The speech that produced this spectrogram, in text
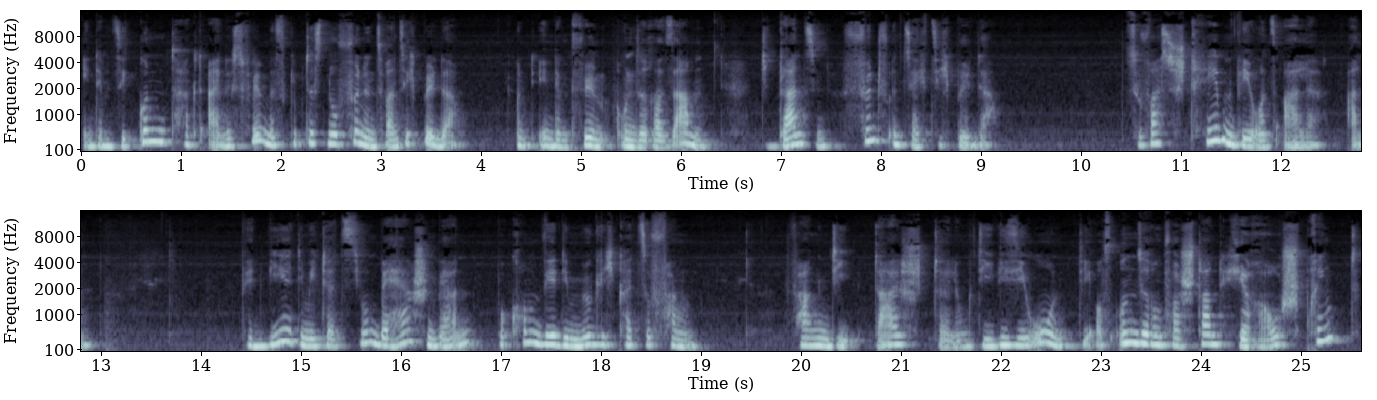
In dem Sekundentakt eines Filmes gibt es nur 25 Bilder und in dem Film unserer Samen die ganzen 65 Bilder. Zu was streben wir uns alle an? Wenn wir die Meditation beherrschen werden, bekommen wir die Möglichkeit zu fangen. Fangen die Darstellung, die Vision, die aus unserem Verstand herausspringt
